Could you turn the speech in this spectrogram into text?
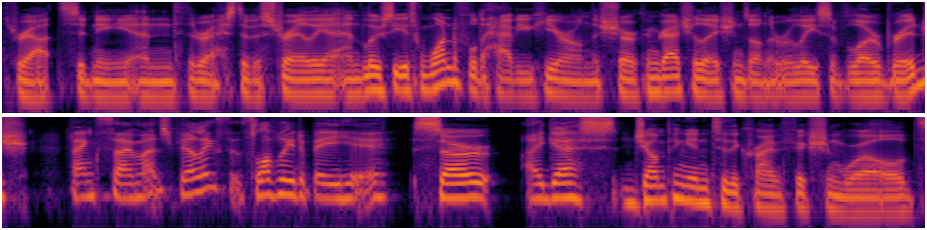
throughout Sydney and the rest of Australia. And Lucy, it's wonderful to have you here on the show. Congratulations on the release of Lowbridge. Thanks so much, Felix. It's lovely to be here. So, I guess jumping into the crime fiction world,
